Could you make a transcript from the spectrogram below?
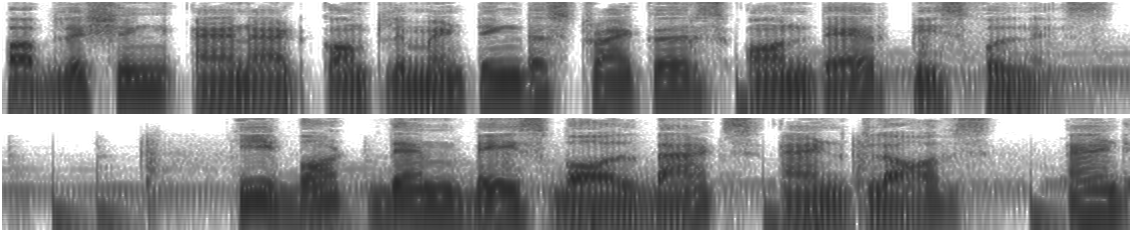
publishing an ad complimenting the strikers on their peacefulness. He bought them baseball bats and gloves and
